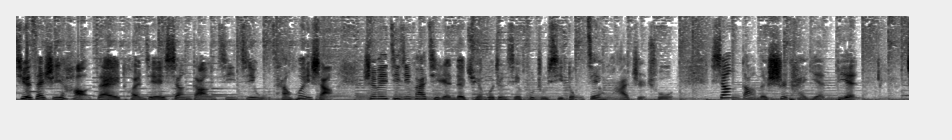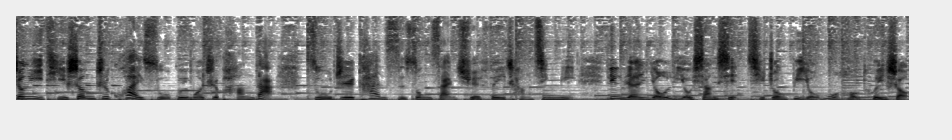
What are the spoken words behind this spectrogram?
七月三十一号，在团结香港基金午餐会上，身为基金发起人的全国政协副主席董建华指出，香港的事态演变、争议提升之快速、规模之庞大、组织看似松散却非常精密，令人有理由相信其中必有幕后推手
